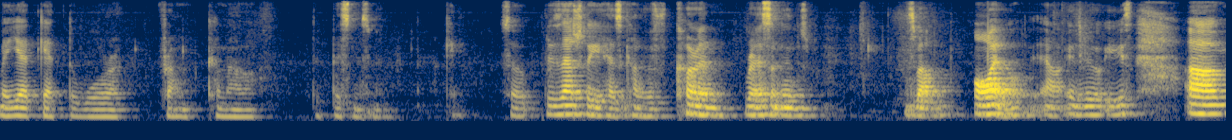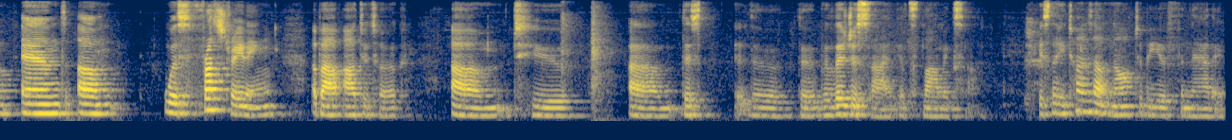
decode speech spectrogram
may yet get the war from Kemal, the businessman. Okay, so this actually has kind of current resonance. It's about oil uh, in the Middle East. Um, and um, was frustrating about Ataturk um, to um, this, the, the religious side, Islamic side, is that he turns out not to be a fanatic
